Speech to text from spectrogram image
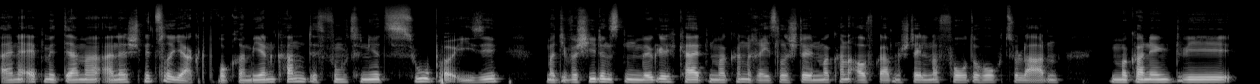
eine App, mit der man eine Schnitzeljagd programmieren kann. Das funktioniert super easy. Man hat die verschiedensten Möglichkeiten. Man kann Rätsel stellen, man kann Aufgaben stellen, ein Foto hochzuladen. Man kann irgendwie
